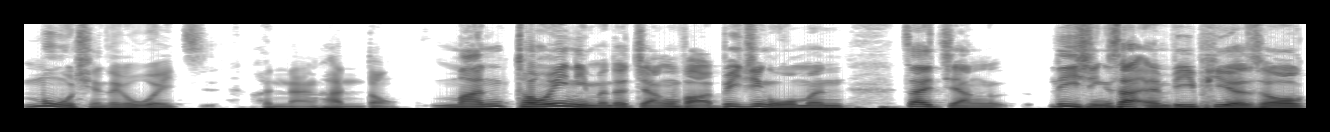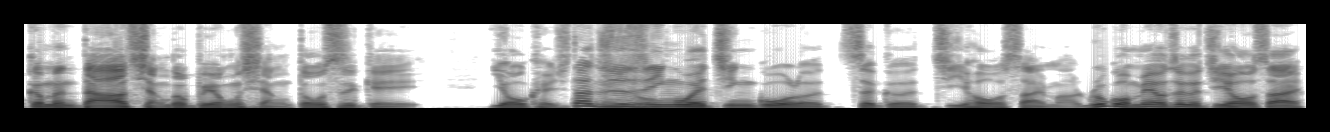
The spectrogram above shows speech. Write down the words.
目前这个位置很难撼动。蛮同意你们的讲法，毕竟我们在讲例行赛 MVP 的时候，根本大家想都不用想，都是给 Yokich。但就是因为经过了这个季后赛嘛，如果没有这个季后赛，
